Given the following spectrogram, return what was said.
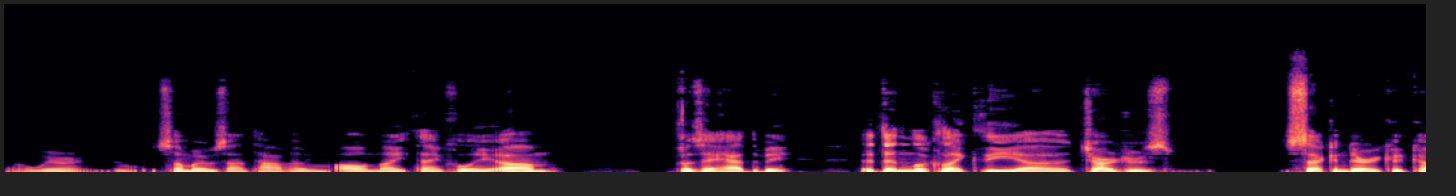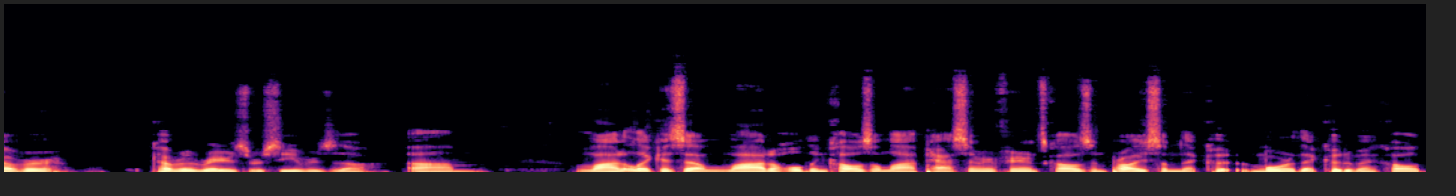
You know, we are somebody was on top of him all night. Thankfully, um, because they had to be. it didn't look like the uh, Chargers secondary could cover cover the Raiders receivers though. Um, a lot, of, like I said, a lot of holding calls, a lot of pass interference calls, and probably some that could more that could have been called.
